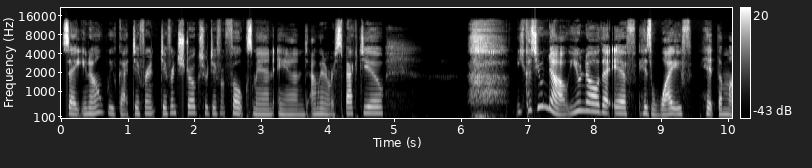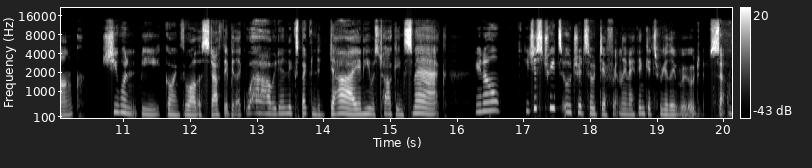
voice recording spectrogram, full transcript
say, you know, we've got different different strokes for different folks, man, and I'm gonna respect you. because you know, you know that if his wife hit the monk, she wouldn't be going through all this stuff. They'd be like, wow, we didn't expect him to die and he was talking smack. You know, he just treats Uhtred so differently, and I think it's really rude. So,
